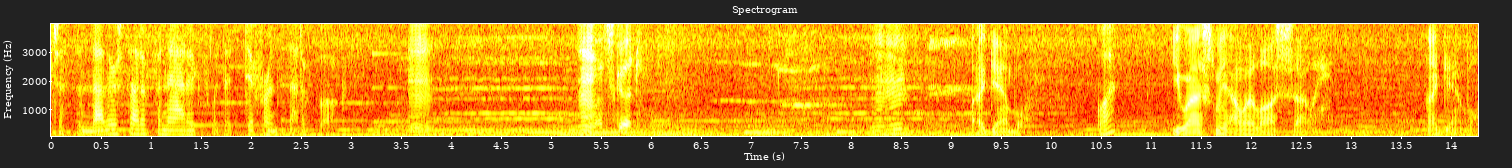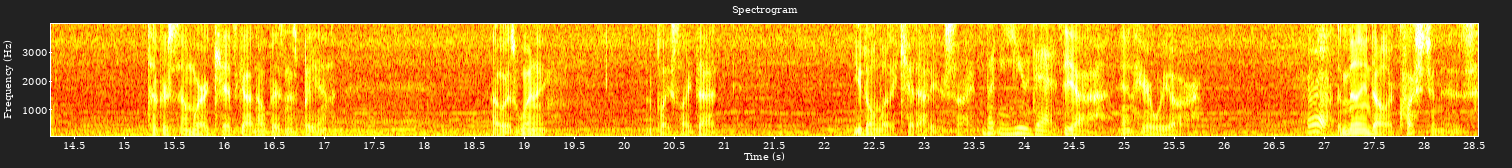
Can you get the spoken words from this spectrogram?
Just another set of fanatics with a different set of books. Hmm, that's good. Mm-hmm. I gamble. What? You asked me how I lost Sally. I gamble. Took her somewhere kids got no business being. I was winning. A place like that, you don't let a kid out of your sight. But you did. Yeah, and here we are. Huh. The million dollar question is,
